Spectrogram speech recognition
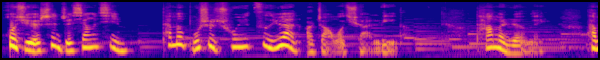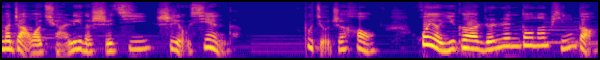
或许甚至相信他们不是出于自愿而掌握权力的。他们认为，他们掌握权力的时机是有限的，不久之后会有一个人人都能平等、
